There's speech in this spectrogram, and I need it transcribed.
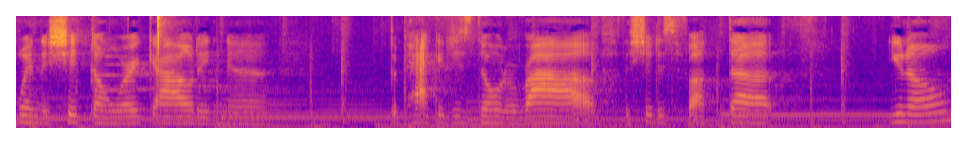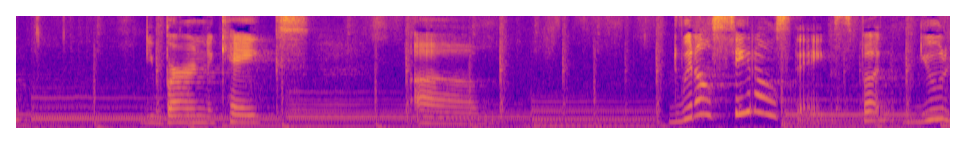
when the shit don't work out and uh, the packages don't arrive, the shit is fucked up. You know, you burn the cakes. Um, we don't see those things but you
